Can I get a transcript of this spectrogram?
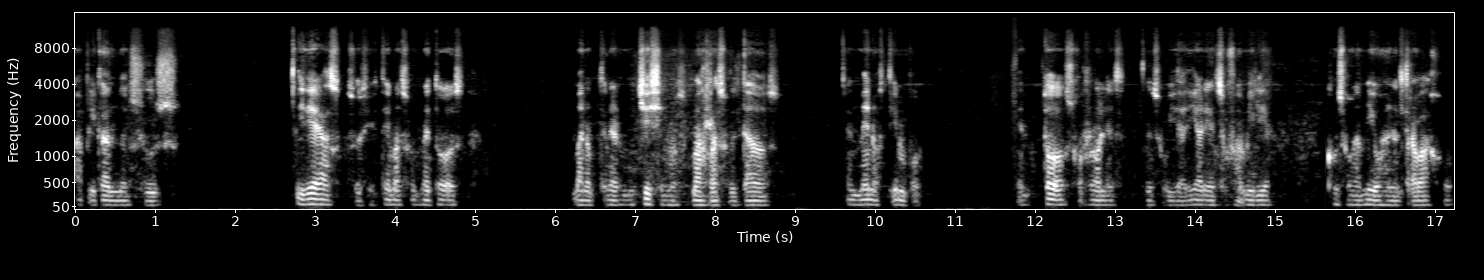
aplicando sus ideas, sus sistemas, sus métodos, van a obtener muchísimos más resultados en menos tiempo, en todos sus roles, en su vida diaria, en su familia, con sus amigos en el trabajo.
